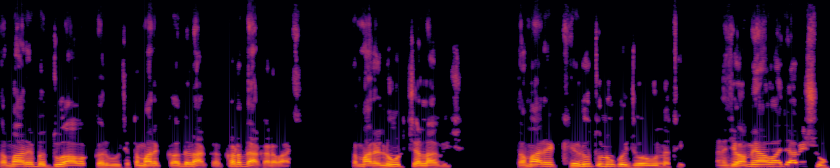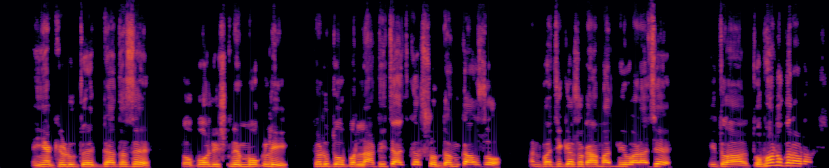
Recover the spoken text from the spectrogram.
તમારે બધું આવક કરવું છે. તમારે કદડા, કડદા કરવા છે. તમારે લૂંટ ચલાવવી છે. તમારે ખેડૂતનું કોઈ જોવું નથી. અને જો અમે અવાજ આવીશું, અહીંયા ખેડૂતો એકઠા થશે, તો પોલીસને મોકલી ખેડૂતો ઉપર લાઠીચાર્જ કરશો, ધમકાવશો અને પછી કહેશો કે આમ આદમી વાળા છે. એ તો આ તોફાનો કરાવડાવે છે.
